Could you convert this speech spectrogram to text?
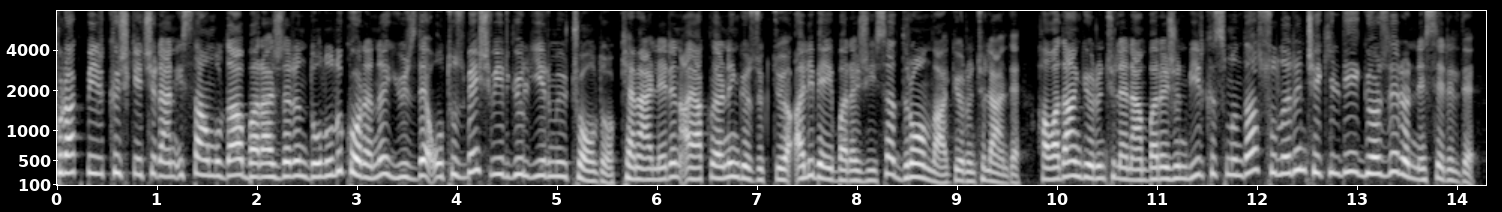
Kurak bir kış geçiren İstanbul'da barajların doluluk oranı %35,23 oldu. Kemerlerin ayaklarının gözüktüğü Ali Bey Barajı ise drone'la görüntülendi. Havadan görüntülenen barajın bir kısmında suların çekildiği gözler önüne serildi.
